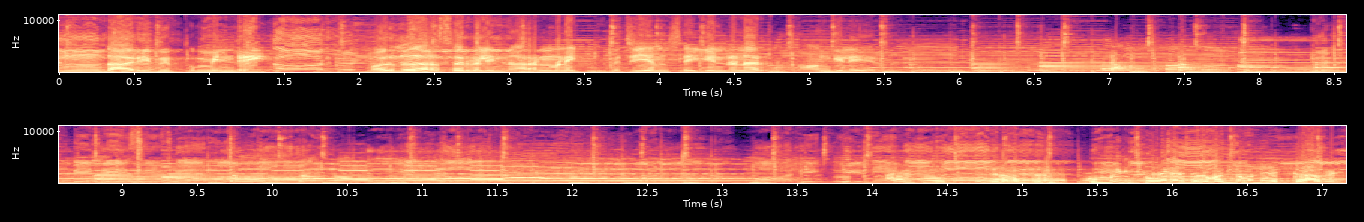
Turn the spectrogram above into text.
எந்த அறிவிப்புமின்றி மருது அரசர்களின் அரண்மனைக்கு விஜயம் செய்கின்றனர் ஆங்கிலேயர்கள். கும்பினி துறைகள் சில வந்து கொண்டிருக்கிறார்கள்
